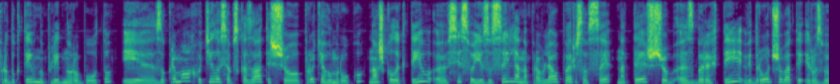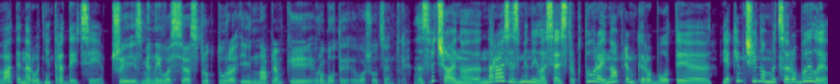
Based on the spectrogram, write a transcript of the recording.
продуктивну плідну роботу. І, зокрема, хотілося б сказати, що протягом року наш колектив е, всі свої зусилля направляв перш за все на те, щоб е, зберегти, відроджувати і розвивати народні традиції. Чи змінилася структура і напрямки роботи вашого центру? Звичайно, наразі змінилася і структура, і напрямки роботи. Яким чином ми це робили?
